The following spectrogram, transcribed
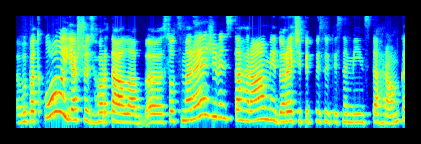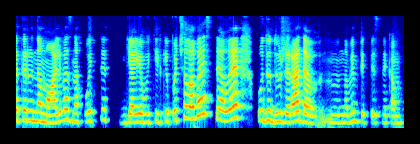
випадково. Я щось гортала е, соцмережі в інстаграмі. До речі, підписуйтесь на мій інстаграм Катерина Мальва. Знаходьте, я його тільки почала вести, але буду дуже рада новим підписникам.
